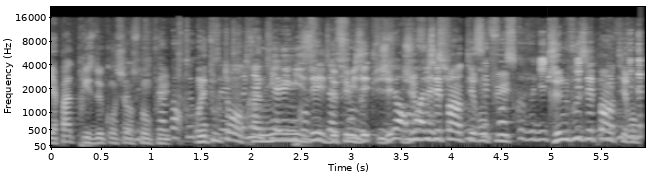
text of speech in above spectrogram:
il n'y a pas de prise de conscience non plus. On est tout le temps en train de minimiser, de féminiser. Je ne vous ai pas interrompu. Je ne vous ai pas interrompu.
